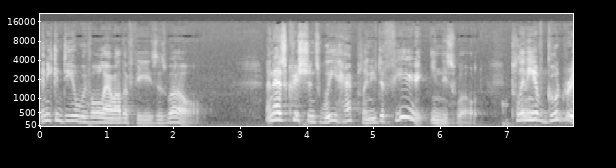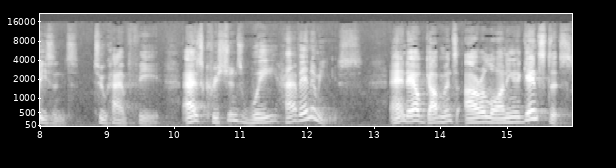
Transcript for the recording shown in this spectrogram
then He can deal with all our other fears as well. And as Christians, we have plenty to fear in this world, plenty of good reasons to have fear. As Christians, we have enemies, and our governments are aligning against us.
